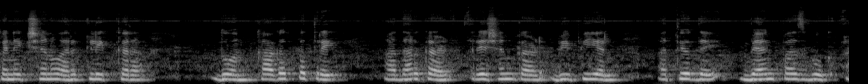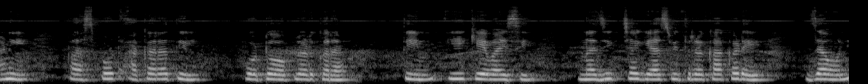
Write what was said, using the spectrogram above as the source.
कनेक्शनवर क्लिक करा. दोन कागदपत्रे Aadhaar card ration card B P L Antyodaya bank passbook आणि पासपोर्ट आकारातील फोटो अपलोड करा. तीन ई के वाय सी नजीकच्या गॅस वितरकाकडे जाऊन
